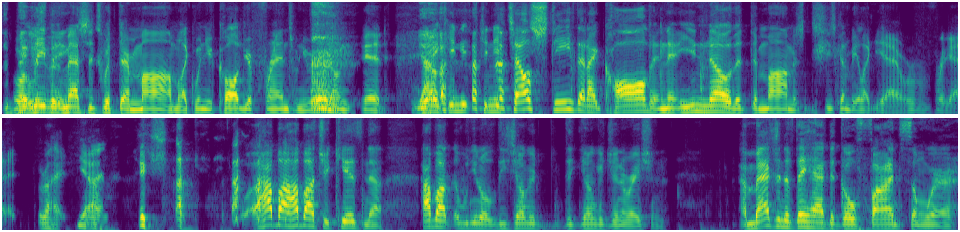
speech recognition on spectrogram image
the or biggest leave a message with their mom, like when you called your friends when you were a young kid. Yeah. Hey, can you can you tell Steve that I called? And then you know that the mom is she's gonna be like, Yeah, forget it. Right. Yeah. how about how about your kids now? How about you know these younger the younger generation? Imagine if they had to go find somewhere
